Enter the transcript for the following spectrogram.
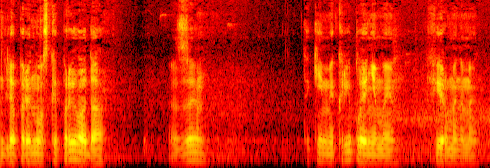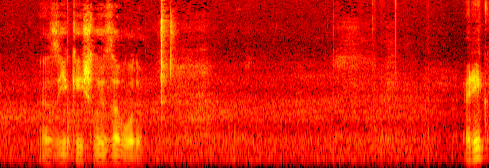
для переноски прилада з такими кріпленнями фірменними, з які йшли з заводу. Рік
